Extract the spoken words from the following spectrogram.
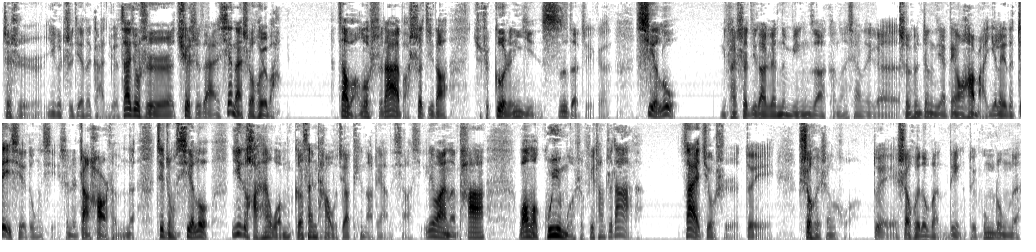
这是一个直接的感觉。再就是，确实在现代社会吧，在网络时代吧，涉及到就是个人隐私的这个泄露。你看，涉及到人的名字啊，可能像那个身份证件、电话号码一类的这些东西，甚至账号什么的，这种泄露，一个好像我们隔三差五就要听到这样的消息。另外呢，它往往规模是非常之大的，再就是对社会生活、对社会的稳定、对公众的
